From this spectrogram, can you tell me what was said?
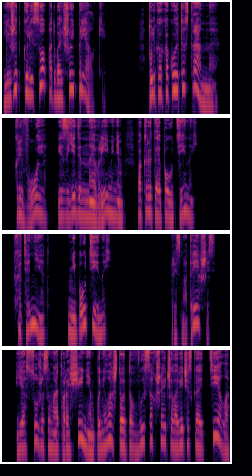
лежит колесо от большой прялки. Только какое-то странное, кривое, изъеденное временем, покрытое паутиной. Хотя нет, не паутиной. Присмотревшись, я с ужасом и отвращением поняла, что это высохшее человеческое тело,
